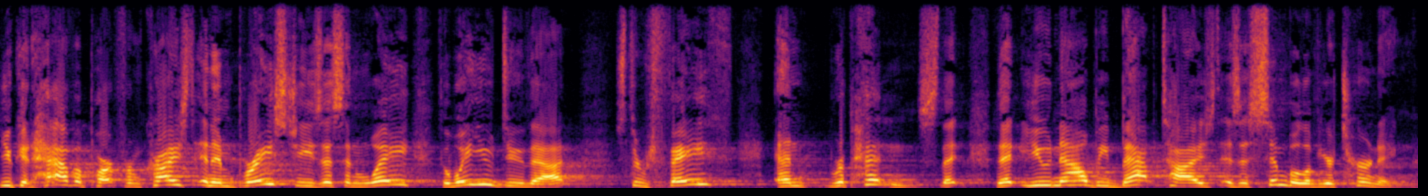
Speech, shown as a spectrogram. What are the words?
you could have apart from Christ, and embrace Jesus. And way, the way you do that is through faith and repentance, that, that you now be baptized as a symbol of your turning.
